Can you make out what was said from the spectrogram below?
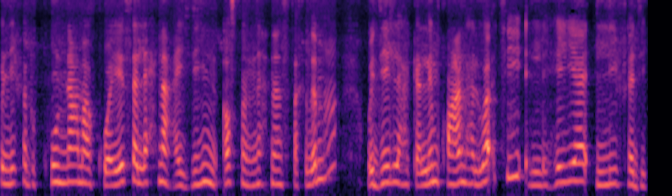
والليفة بتكون ناعمة كويسة اللي إحنا عايزين أصلا إن إحنا نستخدمها ودي اللي هكلمكم عنها دلوقتي اللي هي الليفة دي.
